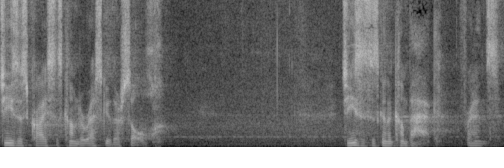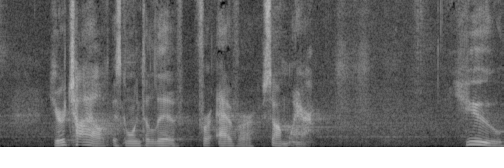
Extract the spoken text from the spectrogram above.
Jesus Christ has come to rescue their soul. Jesus is going to come back, friends. Your child is going to live forever somewhere. You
